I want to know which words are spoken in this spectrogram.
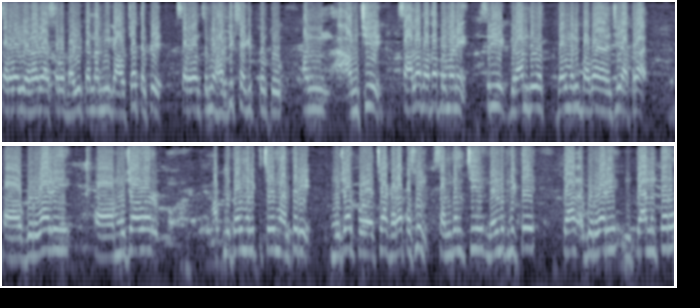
सर्व येणाऱ्या सर्व भाविकांना मी गावच्या तर्फे सर्वांचं मी हार्दिक स्वागत करतो. आणि आमची सालाबादाप्रमाणे श्री ग्रामदेवत दलमलिक बाबा यांची यात्रा गुरुवारी मुजावर आपले दल मलिकचे मानकरी मुजावरच्या घरापासून संदलची मिरवणूक निघते. त्या गुरुवारी त्यानंतर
